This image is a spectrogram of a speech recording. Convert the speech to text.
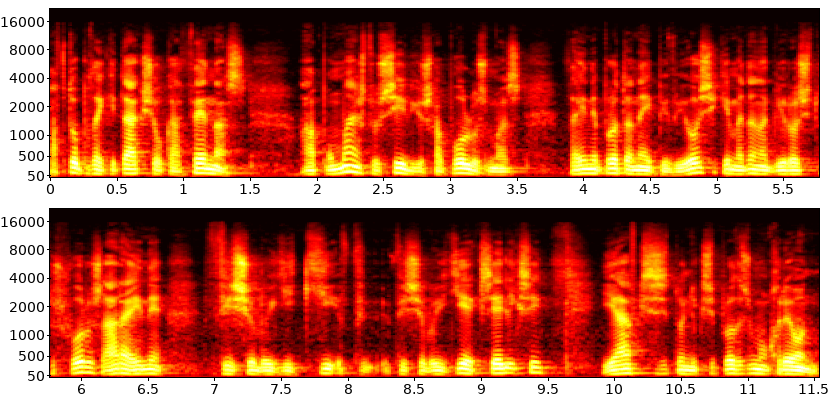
αυτό που θα κοιτάξει ο καθένας από εμάς τους ίδιους, από όλους μας, θα είναι πρώτα να επιβιώσει και μετά να πληρώσει τους φόρους. Άρα είναι φυσιολογική, φυσιολογική εξέλιξη η αύξηση των ληξιπρόθεσμων χρεών.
